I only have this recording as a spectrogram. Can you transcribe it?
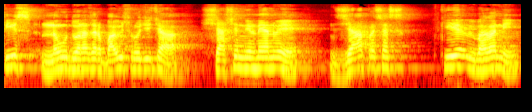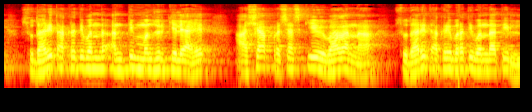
तीस नऊ दोन हजार बावीस रोजीच्या शासन निर्णयान्वये ज्या प्रशासकीय विभागांनी सुधारित आकृतीबंध अंतिम मंजूर केले आहेत अशा प्रशासकीय विभागांना सुधारित आकृतीबंधातील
